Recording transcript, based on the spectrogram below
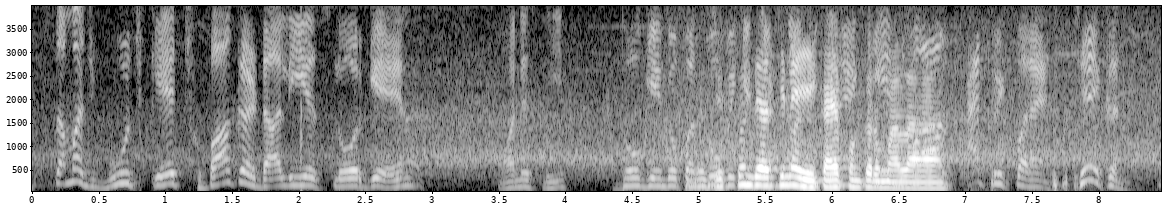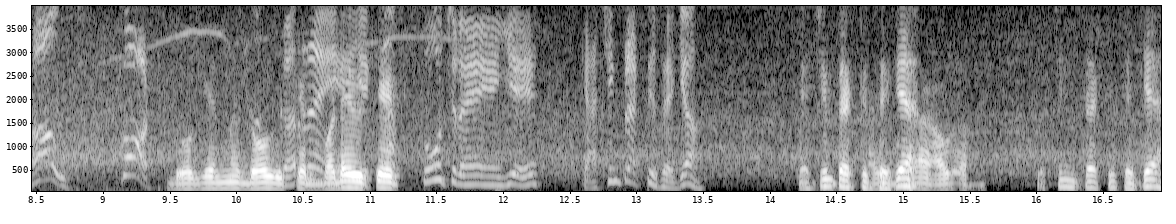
समझ बूझ के छुपा कर डाली है स्लोअर गेंद ऑनेस्टली दो गेंदों पर दो विकेट द्यायची नाही, चुके काय हैं, पण करू मला. हैट्रिक पर हैं। टेकन आउट कॉट दो गेंद में दो विकेट बड़े ये, विकेट सोच रहे हैं ये? कैचिंग प्रैक्टिस है क्या? कैचिंग प्रैक्टिस है क्या? कैचिंग प्रैक्टिस है क्या?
